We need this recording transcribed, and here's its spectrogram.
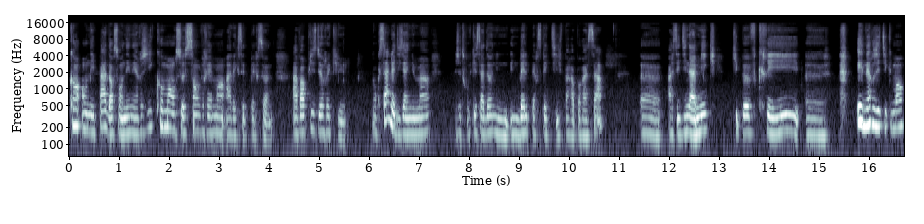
quand on n'est pas dans son énergie, comment on se sent vraiment avec cette personne, avoir plus de recul. Donc ça, le design humain, je trouve que ça donne une, une belle perspective par rapport à ça, euh, à ces dynamiques qui peuvent créer euh, énergétiquement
